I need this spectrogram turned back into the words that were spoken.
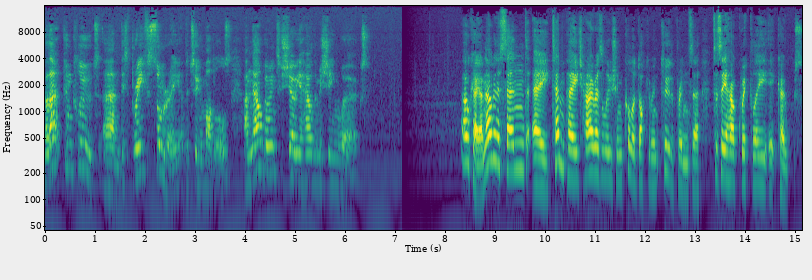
Now that concludes um, this brief summary of the two models. I'm now going to show you how the machine works. Okay, I'm now going to send a 10 page high resolution colour document to the printer to see how quickly it copes.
